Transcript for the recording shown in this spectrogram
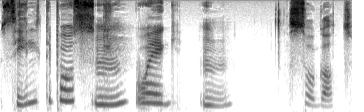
sill till påsk Mm. och ägg. Mm. Så gott.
